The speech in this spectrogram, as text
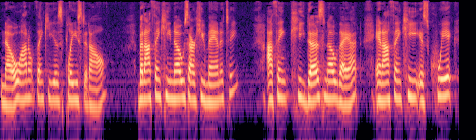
No, I don't think he is pleased at all. But I think he knows our humanity. I think he does know that. And I think he is quick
